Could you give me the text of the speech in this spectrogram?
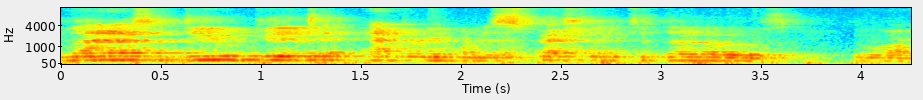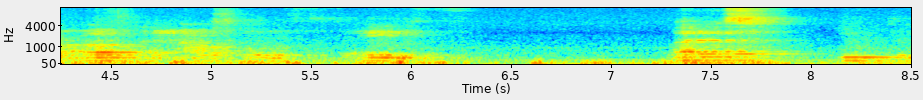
let us do good to everyone, especially to those who are of the household of faith. Let us do good.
